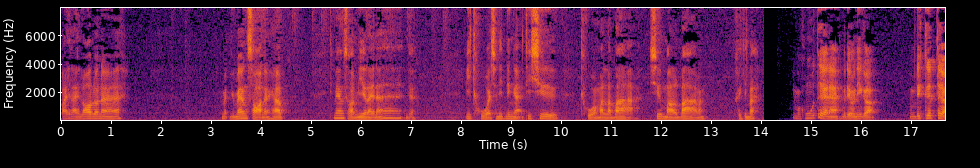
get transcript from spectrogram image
ไปหลายรอบแล้วนะ อยู่แม่ฮ่องสอนนะครับ ที่แม่ฮ่องสอนมีอะไรนะ เดี๋ยว มีถั่วชนิดหนึงอะ ที่ชื่อถั่วมัลลาบ้า ชื่อมัลบ้ามั้งเคยกินปะนี่มาคูเตือนะมาเดี๋ยวนี้ก็ มันได้เกือบเตือ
